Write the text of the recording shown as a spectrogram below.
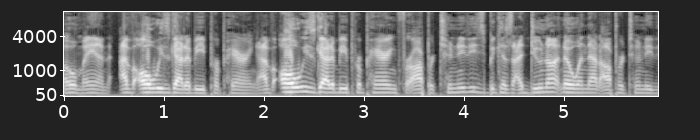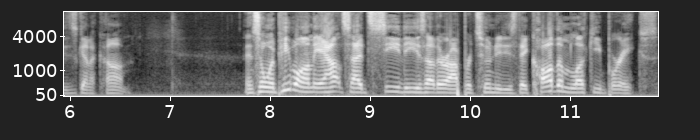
Oh man, I've always got to be preparing. I've always got to be preparing for opportunities because I do not know when that opportunity is going to come. And so when people on the outside see these other opportunities, they call them lucky breaks.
